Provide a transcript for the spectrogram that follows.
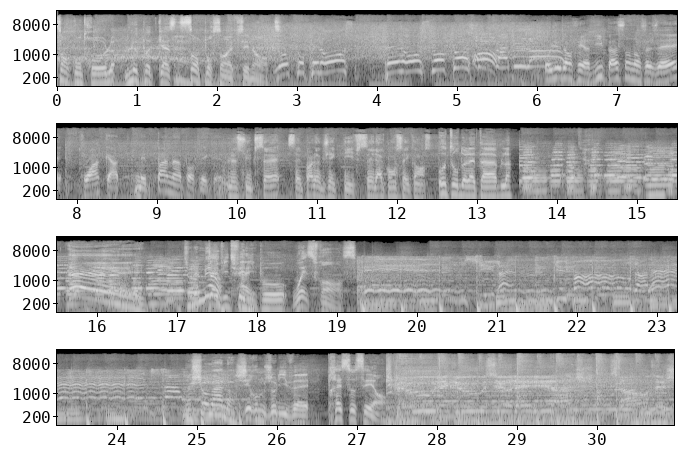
Sans contrôle, le podcast 100% FC Nantes. Loco Pedros, Pedros, Loco, c'est fabuleux Au lieu d'en faire 10 passes, on en faisait 3, 4, mais pas n'importe lesquels. Le succès, c'est pas l'objectif, c'est la conséquence. Autour de la table, Tu m'aimes bien David Filippo, West France. Le showman. Jérôme Jolivet, Presse Océan.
